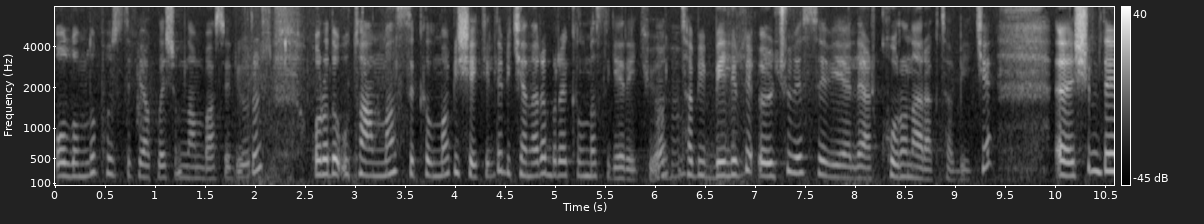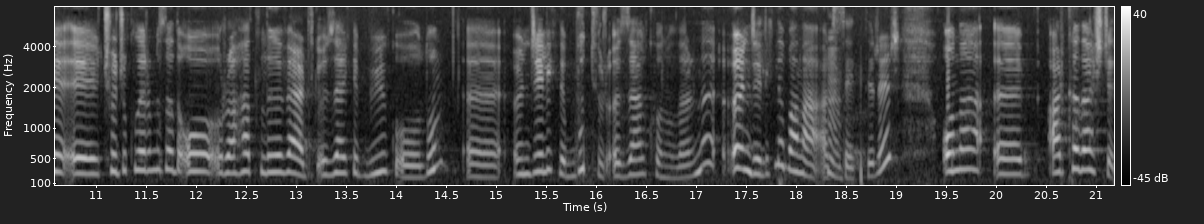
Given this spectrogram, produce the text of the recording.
Olumlu, pozitif yaklaşımdan bahsediyoruz. Orada utanma, sıkılma bir şekilde bir kenara bırakılması gerekiyor. Tabii belirli ölçü ve seviyeler korunarak tabii ki. Ee, Şimdi e, çocuklarımıza da o rahatlığı verdik. Özellikle büyük oğlum e, öncelikle bu tür özel konularını öncelikle bana aksettirir. Ona e, arkadaşça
